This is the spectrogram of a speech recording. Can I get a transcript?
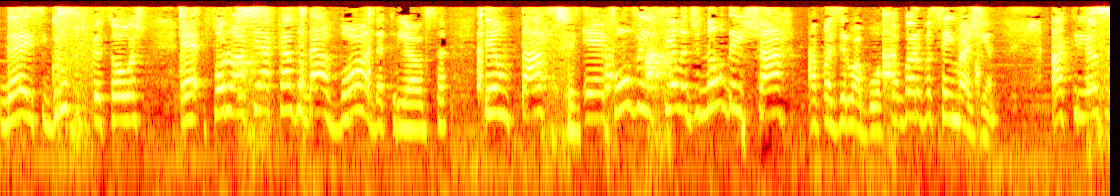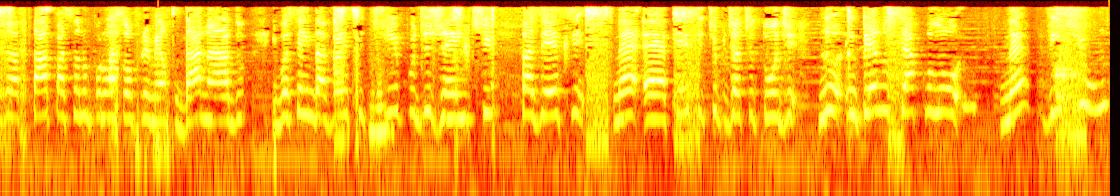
né, esse grupo de pessoas, é, foram até a casa da avó da criança tentar é, convencê-la de não deixar a fazer o aborto. Agora você imagina, a criança já está passando por um sofrimento danado e você ainda vê esse tipo de gente fazer esse, né, é, ter esse tipo de atitude no, em pleno século, né, 21.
